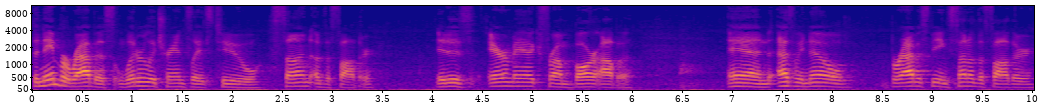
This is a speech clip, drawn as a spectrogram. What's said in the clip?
The name Barabbas literally translates to son of the father. It is Aramaic from Bar Abba. And as we know, Barabbas being son of the father,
